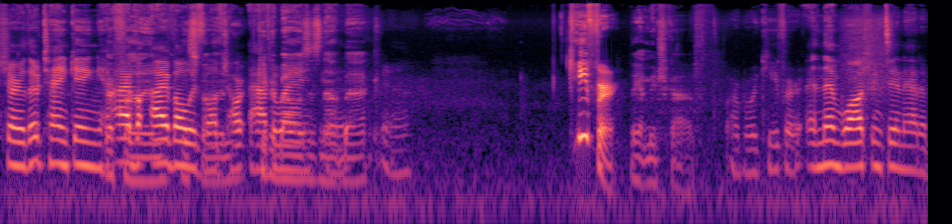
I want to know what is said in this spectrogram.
Sure, they're tanking. They're I've fine. I've He's always fine. loved Kiefer Hathaway. Bellows is not but, back. Yeah, Kiefer. They got Michkov. our boy Kiefer. And then Washington had a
